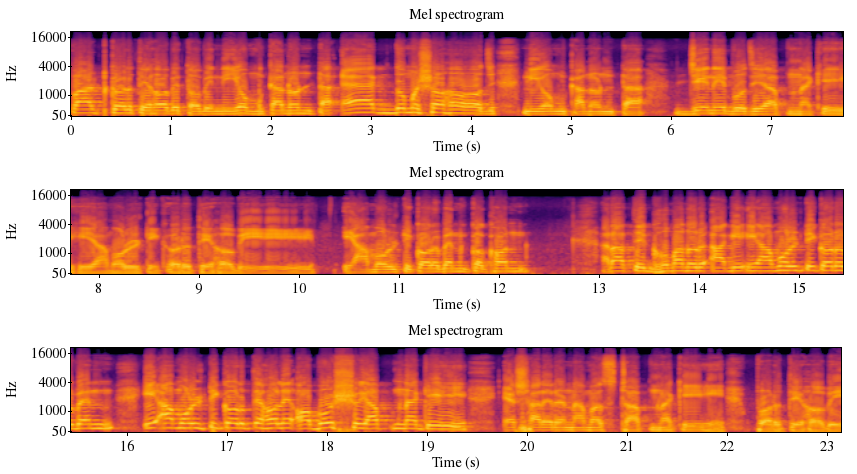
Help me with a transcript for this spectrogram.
পাঠ করতে হবে, তবে নিয়ম কানুনটা একদম সহজ। নিয়ম কানুনটা জেনে বুঝে আপনাকে এই আমলটি করতে হবে। এই আমলটি করবেন কখন? রাতে ঘুমানোর আগে এই আমলটি করবেন। এই আমলটি করতে হলে অবশ্যই আপনাকে এশারের নামাজটা আপনাকে পড়তে হবে।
